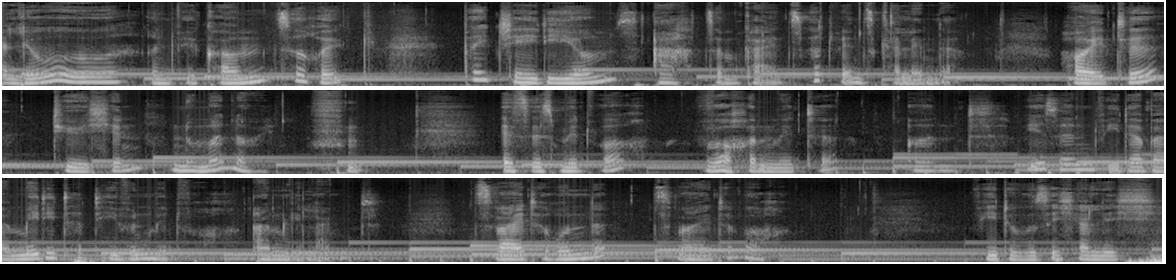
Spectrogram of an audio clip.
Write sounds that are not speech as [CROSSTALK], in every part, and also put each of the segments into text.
Hallo und willkommen zurück bei JDums Achtsamkeits-Adventskalender. Heute Türchen Nummer 9. [LAUGHS] Es ist Mittwoch, Wochenmitte und wir sind wieder beim meditativen Mittwoch angelangt. Zweite Runde, zweite Woche. Wie du sicherlich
